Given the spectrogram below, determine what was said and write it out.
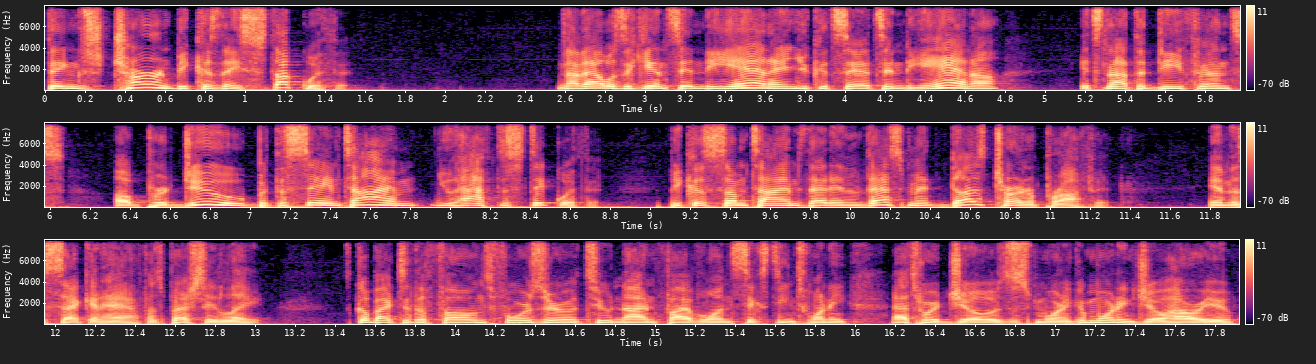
things turned because they stuck with it. Now, that was against Indiana, and you could say it's Indiana. It's not the defense of Purdue, but at the same time, you have to stick with it because sometimes that investment does turn a profit in the second half, especially late. Let's go back to the phones 402 951 1620. That's where Joe is this morning. Good morning, Joe. How are you?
